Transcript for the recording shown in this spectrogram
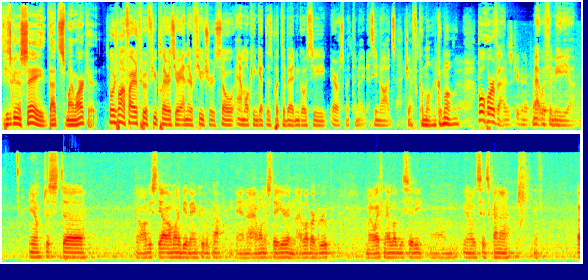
he's going to say that's my market. So we just want to fire through a few players here and their futures so Amel can get this put to bed and go see Aerosmith tonight as he nods. Jeff, come on, come on. Bo Horvat met with the media. You know, just, uh, you know, obviously I want to be a Vancouver Canuck and I want to stay here and I love our group. My wife and I love the city. Um, you know, it's, it's kind of, if, if I,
